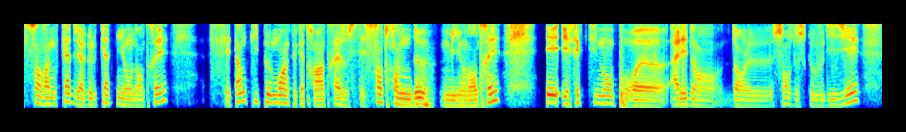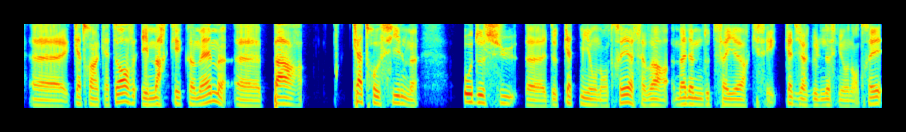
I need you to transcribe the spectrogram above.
124,4 millions d'entrées. C'est un petit peu moins que 93 où c'était 132 millions d'entrées. Et effectivement, pour euh, aller dans, dans le sens de ce que vous disiez, euh, 94 est marqué quand même euh, par quatre films au-dessus euh, de 4 millions d'entrées, à savoir Madame Doubtfire qui fait 4,9 millions d'entrées,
